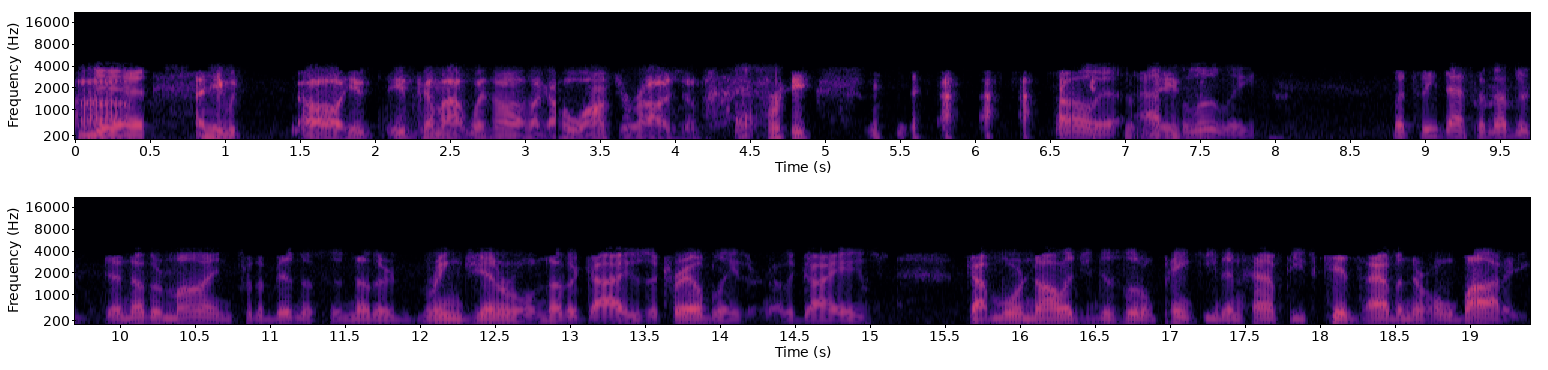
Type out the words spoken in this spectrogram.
And, uh, Yeah. And he would, oh, he he'd come out with uh, like a whole entourage of freaks. Oh, yeah, absolutely. But see, that's another another mind for the business. Another ring general, another guy who's a trailblazer, another guy who's got more knowledge in his little pinky than half these kids have in their whole body.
